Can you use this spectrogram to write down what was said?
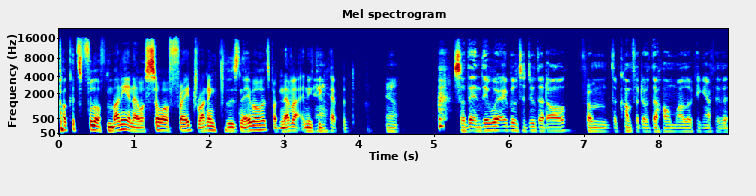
pockets full of money and I was so afraid running through these neighborhoods, but never anything Yeah. happened. Yeah. So then they were able to do that all from the comfort of the home while looking after the.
